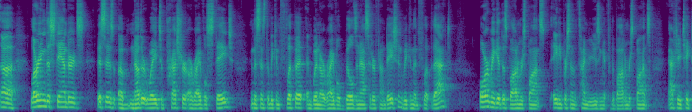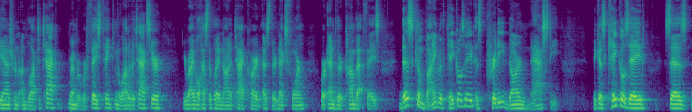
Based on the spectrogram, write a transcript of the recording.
Uh, learning the standards, this is another way to pressure our rival stage in the sense that we can flip it and when our rival builds an asset or foundation, we can then flip that. Or we get this bottom response 80% of the time you're using it for the bottom response after you take damage from an unblocked attack. Remember, we're face tanking a lot of attacks here. Your rival has to play a non-attack card as their next form or end their combat phase. This combined with Keiko's Aid is pretty darn nasty because Keiko's Aid says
